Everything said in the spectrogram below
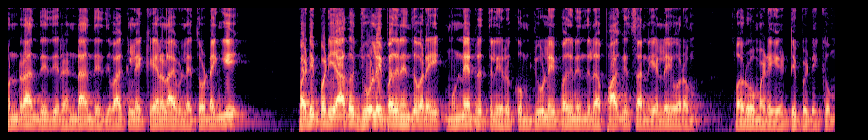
ஒன்றாம் தேதி ரெண்டாம் தேதி வாக்கிலே கேரளாவில் தொடங்கி படிப்படியாக ஜூலை பதினைந்து வரை முன்னேற்றத்தில் இருக்கும். ஜூலை பதினைந்தில் பாகிஸ்தான் எல்லையோரம் பருவமழை எட்டி பிடிக்கும்.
